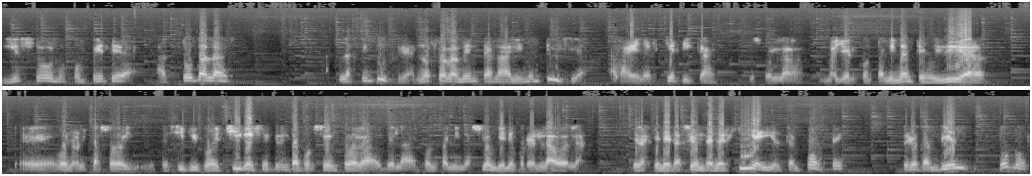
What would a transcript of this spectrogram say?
Y eso nos compete a, todas las, las industrias, no solamente a las alimenticias, a las energéticas, que son las mayores contaminantes hoy día. Eh, bueno, en el caso específico de Chile, el 70% de la, de la contaminación viene por el lado de la, de la generación de energía y el transporte, pero también todos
